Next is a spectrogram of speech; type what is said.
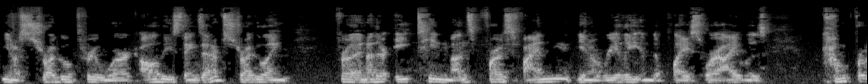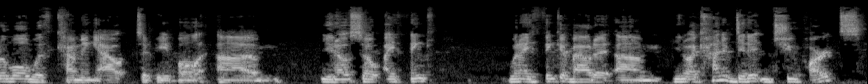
you know, struggled through work, all these things. Ended up struggling for another 18 months before I was finally, you know, really into place where I was comfortable with coming out to people. Um, you know, so I think when I think about it, um, you know, I kind of did it in two parts.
